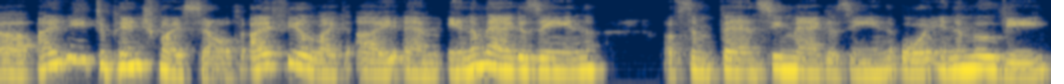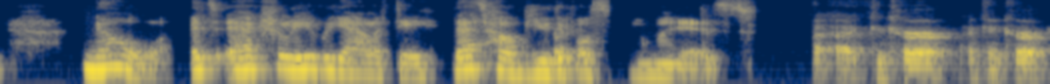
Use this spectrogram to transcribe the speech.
uh, I need to pinch myself. I feel like I am in a magazine of some fancy magazine or in a movie. No, it's actually reality. That's how beautiful right. Sonoma is. I concur. I concur,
